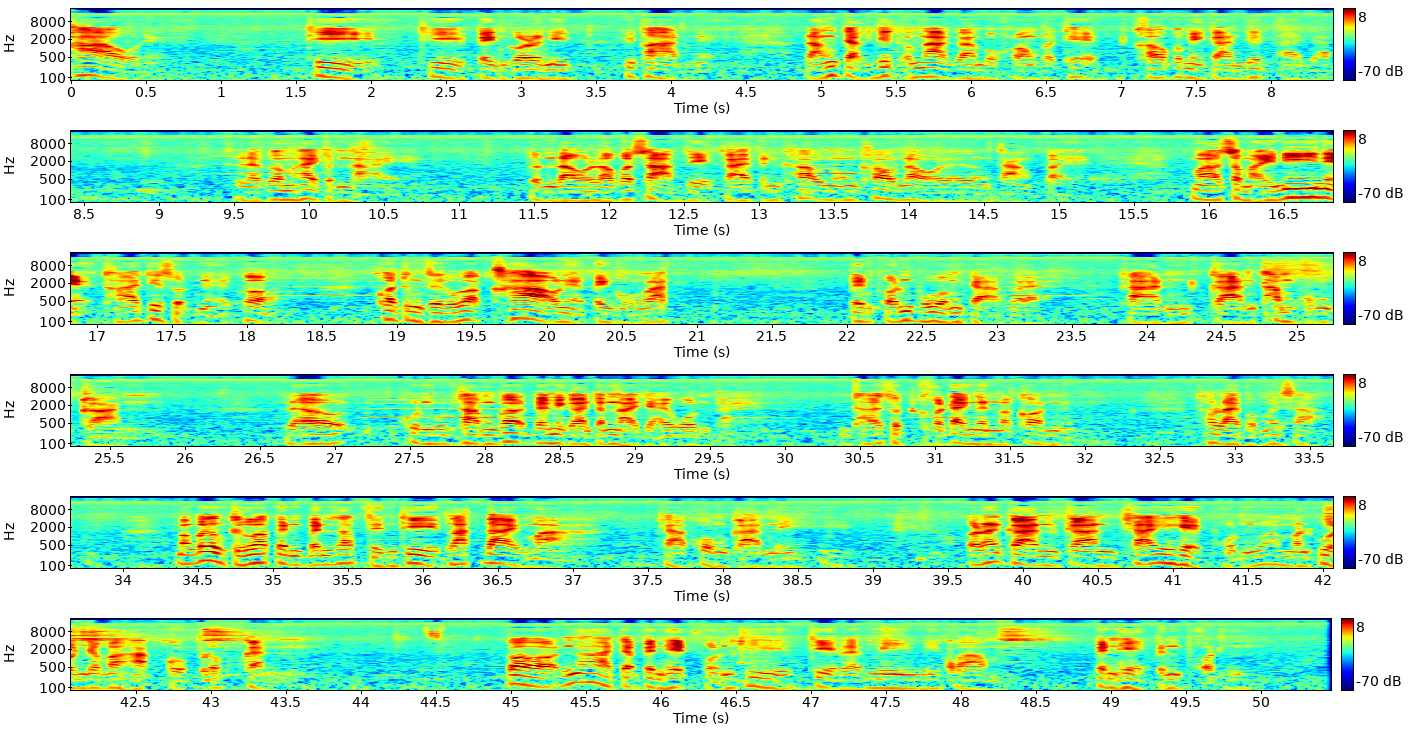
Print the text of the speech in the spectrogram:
ข้าวเนี่ยที่ที่เป็นกรณีพิพาทเนี่ยหลังจากยึดอำนาจการปกครองประเทศ เขาก็มีการยึดอายัด แล้วก็ไม่ให้จำหน่าย จนเราเราก็ทราบดีกลายเป็นข้าวนงข้าวเน่าอะไรต่างๆไป มาสมัยนี้เนี่ยท้ายที่สุดเนี่ยก็ก็ต้องถือว่าข้าวเนี่ยเป็นของรัฐ เป็นผลพวงจากอะไรการการทำโครงการ แล้วคุณภูมิธรรมก็ได้มีการจำหน่ายจ่ายโอนไป ท้ายสุดก็ได้เงินมาก้อนหนึ่ง เท่าไรผมไม่ทราบ มันก็ต้องถือว่าเป็นเป็นทรัพย์สินที่รัฐได้มาจากโครงการนี้ ราะฉะนั้นการการใช้เหตุผลว่ามันควรจะมาหักกบลบกัน ก็น่าจะเป็นเหตุผลที่ที่อะไรมีมีความเป็นเหตุเป็นผล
